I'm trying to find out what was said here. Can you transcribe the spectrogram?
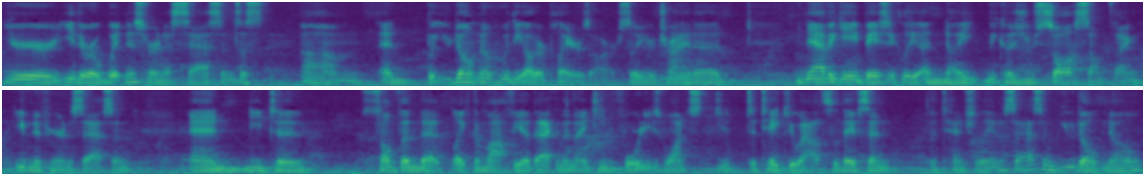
you're either a witness or an assassin to um, and but you don't know who the other players are. So you're trying to navigate basically a night because you saw something, even if you're an assassin, and need to something that like the mafia back in the 1940s wants you to take you out. So they've sent potentially an assassin. You don't know.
